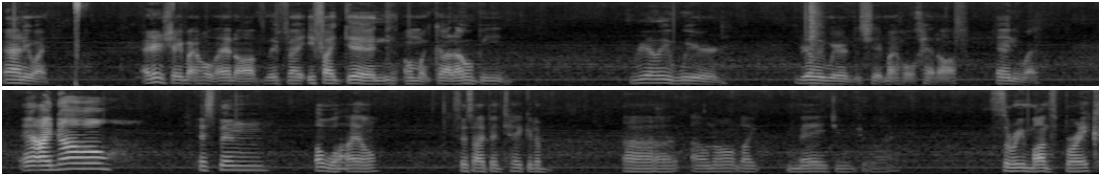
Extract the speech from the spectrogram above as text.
Anyway, I didn't shave my whole head off. If I if I did, oh my god, I would be really weird, really weird to shave my whole head off. Anyway. And I know it's been a while since I've been taking a, uh, I don't know, like May, June, July, three month break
